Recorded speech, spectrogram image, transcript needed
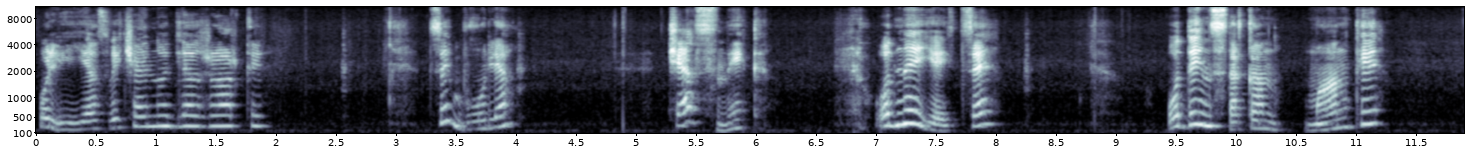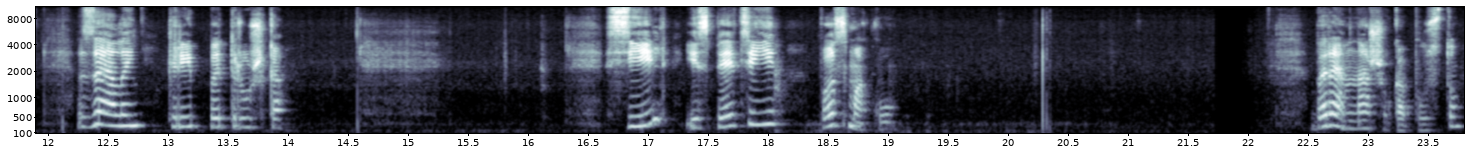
Олія, звичайно, для жарки. Цибуля, часник, одне яйце, один стакан манки, зелень, кріп, петрушка, сіль і спеції по смаку. Беремо нашу капусту.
